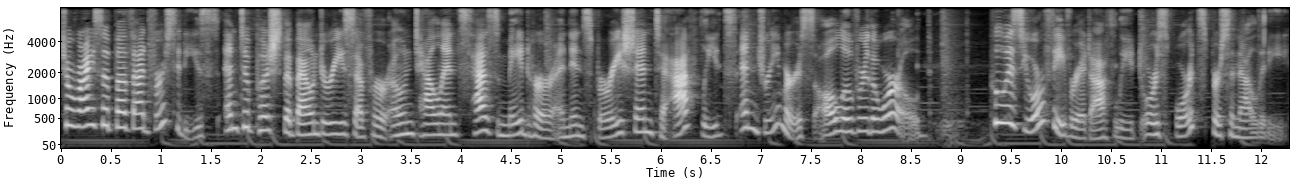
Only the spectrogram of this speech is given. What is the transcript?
to rise above adversities, and to push the boundaries of her own talents has made her an inspiration to athletes and dreamers all over the world. Who is your favorite athlete or sports personality?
